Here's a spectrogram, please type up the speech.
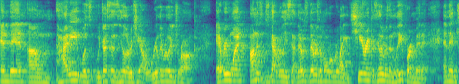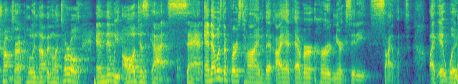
And then um, Heidi was, dressed as Hillary. She got really, really drunk. Everyone honestly just got really sad. There was there was a moment where we were like cheering because Hillary was in lead for a minute, and then Trump started pulling up in the electorals, and then we all just got sad. And that was the first time that I had ever heard New York City silent. Like it was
